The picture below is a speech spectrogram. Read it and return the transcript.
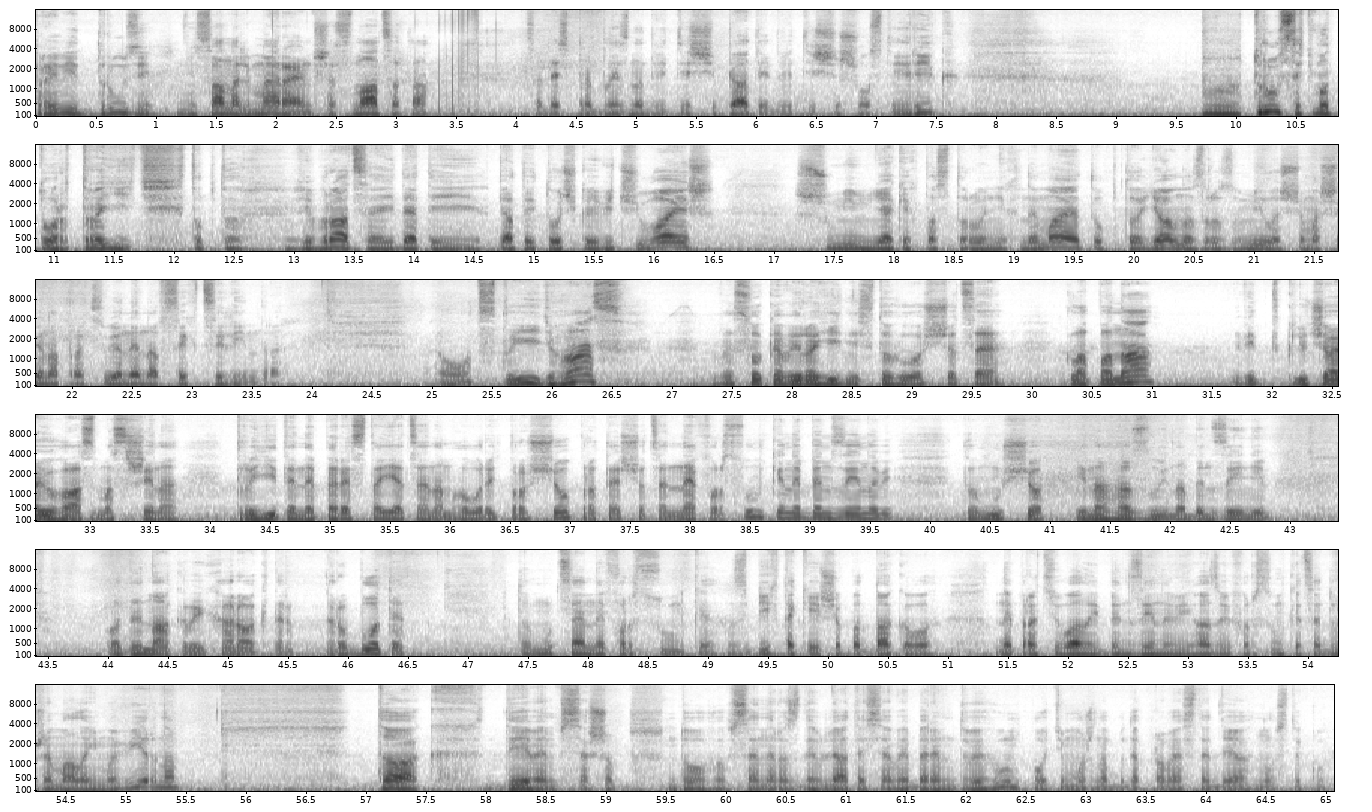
Привіт, друзі! Nissan Almera N16. Це десь приблизно 2005-2006 рік. Трусить мотор, троїть. Тобто вібрація йде, ти її п'ятою точкою відчуваєш. Шумів ніяких посторонніх немає. Тобто явно зрозуміло, що машина працює не на всіх циліндрах. От, стоїть газ. Висока вірогідність того, що це клапана. Відключаю газ, машина троїти не перестає. Це нам говорить про що? Про те, що це не форсунки, не бензинові. Тому що і на газу, і на бензині одинаковий характер роботи. Тому це не форсунки. Збіг такий, щоб однаково не працювали бензинові і газові форсунки. Це дуже мало ймовірно. Так, дивимося, щоб довго все не роздивлятися, виберемо двигун, потім можна буде провести діагностику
